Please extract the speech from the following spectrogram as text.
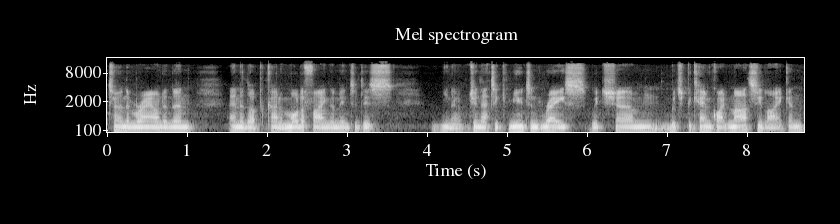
turned them around, and then ended up kind of modifying them into this you know genetic mutant race, which um, which became quite Nazi-like, and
